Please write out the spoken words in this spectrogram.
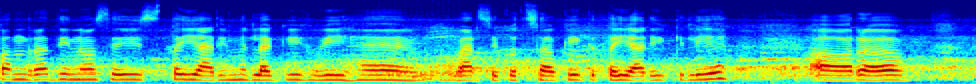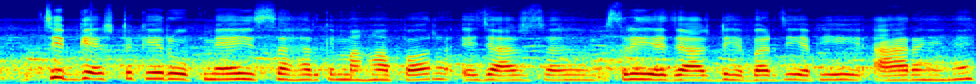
पंद्रह दिनों से इस तैयारी में लगी हुई हैं वार्षिक उत्सव की तैयारी के लिए और चीफ गेस्ट के रूप में इस शहर के महापौर एजाज, श्री एजाज ढेबर जी अभी आ रहे हैं।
